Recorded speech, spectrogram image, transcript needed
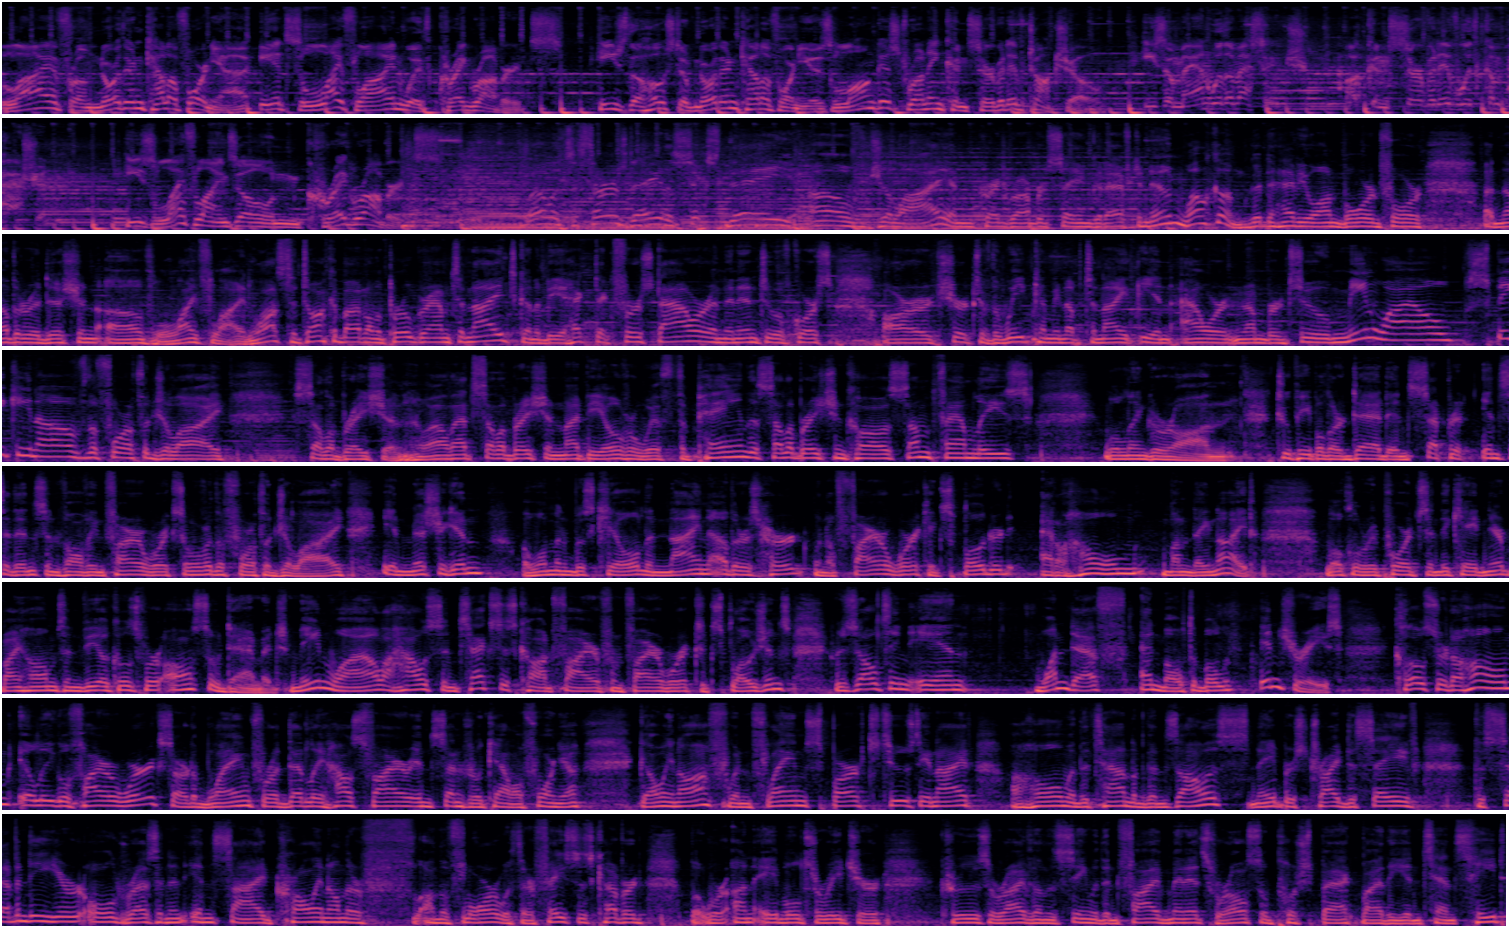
Live from Northern California, it's Lifeline with Craig Roberts. He's the host of Northern California's longest running conservative talk show. He's a man with a message, a conservative with compassion. He's Lifeline's own Craig Roberts. Well, it's a Thursday, the sixth day of July, and Craig Roberts saying good afternoon. Welcome. Good to have you on board for another edition of Lifeline. Lots to talk about on the program tonight. It's going to be a hectic first hour, and then into, of course, our Church of the Week coming up tonight in hour number two. Meanwhile, speaking of the 4th of July celebration, well, that celebration might be over with. The pain the celebration caused some families will linger on. Two people are dead in separate incidents involving fireworks over the 4th of July. In Michigan, a woman was killed and nine others hurt when a firework exploded at a home Monday night. Local reports indicate nearby homes and vehicles were also damaged. Meanwhile, a house in Texas caught fire from fireworks explosions, resulting in one death and multiple injuries. Closer to home, illegal fireworks are to blame for a deadly house fire in central California, going off when flames sparked Tuesday night a home in the town of Gonzales. Neighbors tried to save the 70-year-old resident inside, crawling on their on the floor with their faces covered, but were unable to reach her. Crews arrived on the scene within five minutes. Were also pushed back by the intense heat.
